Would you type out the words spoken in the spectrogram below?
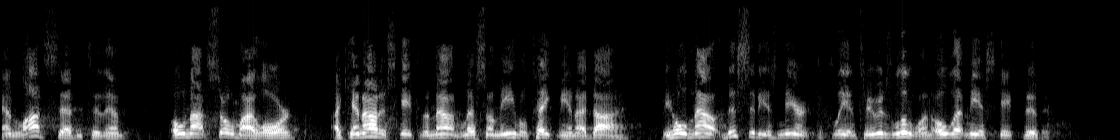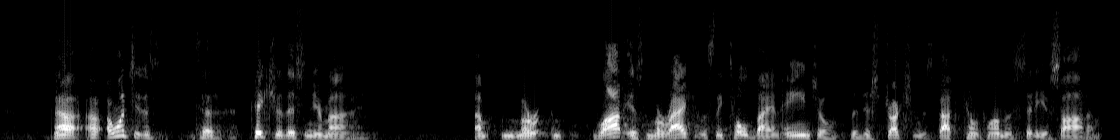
And Lot said unto them, Oh, not so, my Lord. I cannot escape to the mountain lest some evil take me and I die. Behold, now this city is near to flee into. It is a little one. Oh, let me escape thither. Now, I, want you to, to picture this in your mind. Um, Lot is miraculously told by an angel the destruction that's about to come upon the city of Sodom.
